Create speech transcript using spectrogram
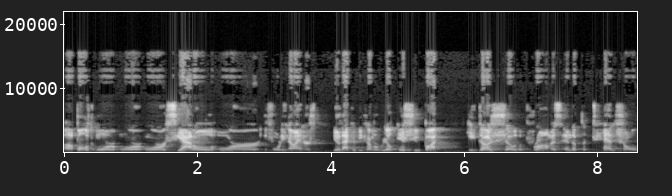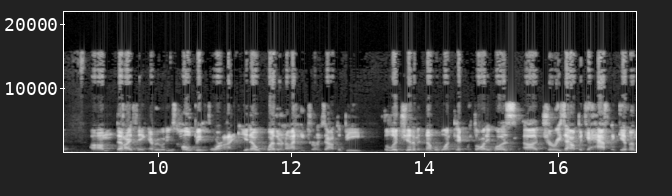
uh, Baltimore or, or Seattle or the 49ers, you know, that could become a real issue. But he does show the promise and the potential um, that I think everybody was hoping for. I, you know, whether or not he turns out to be the legitimate number one pick we thought he was, uh, jury's out. But you have to give him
